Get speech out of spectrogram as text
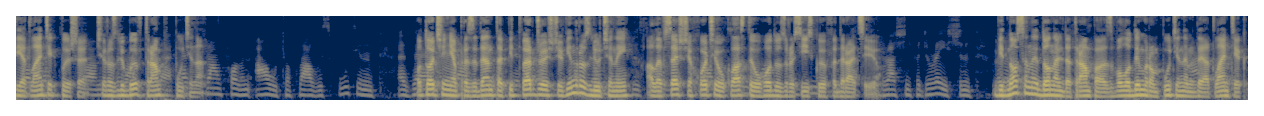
The Atlantic пише, чи розлюбив Трамп Путіна. Оточення президента підтверджує, що він розлючений, але все ще хоче укласти угоду з Російською Федерацією. Відносини Дональда Трампа з Володимиром Путіним The Atlantic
